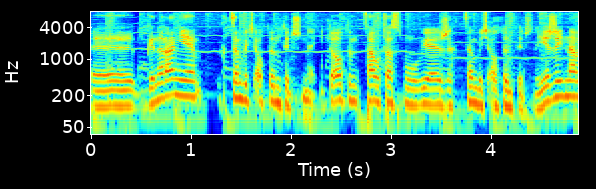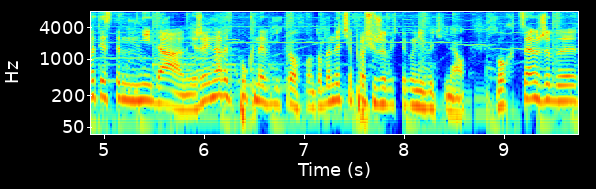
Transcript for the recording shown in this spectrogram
E, Generalnie chcę być autentyczny i to o tym cały czas mówię, że chcę być autentyczny. Jeżeli nawet jestem nieidealny, jeżeli nawet puknę w mikrofon, to będę cię prosił, żebyś tego nie wycinał, bo chcę, żeby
